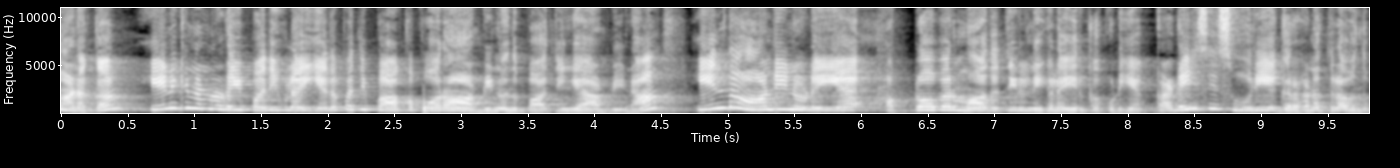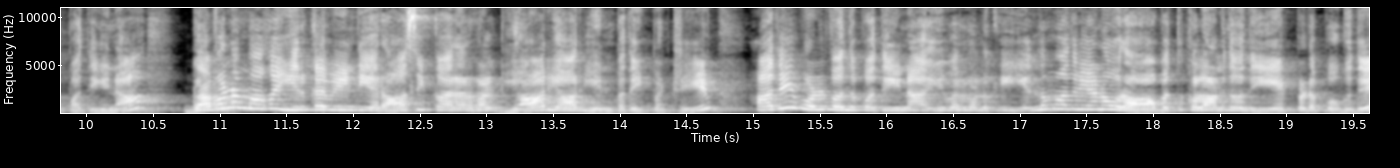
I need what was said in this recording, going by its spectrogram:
வணக்கம். இன்னைக்கு நம்மளுடைய பதிவில் எதை பற்றி பார்க்க போகிறோம் அப்படின்னு வந்து பார்த்தீங்க அப்படின்னா இந்த ஆண்டினுடைய அக்டோபர் மாதத்தில் நிகழ இருக்கக்கூடிய கடைசி சூரிய கிரகணத்தில் வந்து பார்த்தீங்கன்னா கவனமாக இருக்க வேண்டிய ராசிக்காரர்கள் யார் யார் என்பதை பற்றியும் அதே போல் வந்து பார்த்தீங்கன்னா இவர்களுக்கு எந்த மாதிரியான ஒரு ஆபத்துக்களானது வந்து ஏற்பட போகுது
